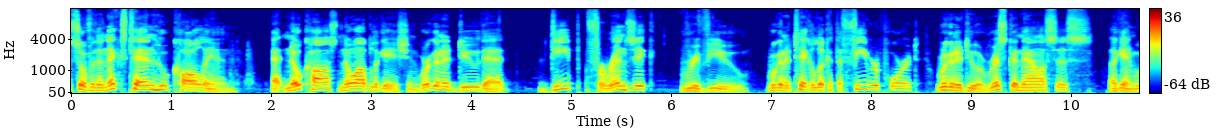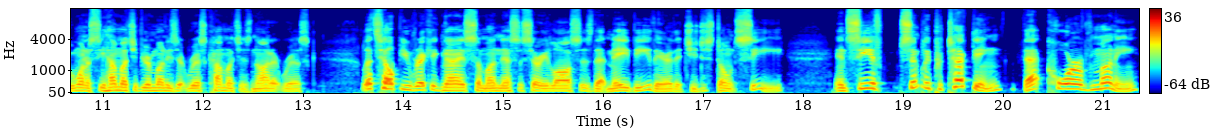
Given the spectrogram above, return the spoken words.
So for the next 10 who call in at no cost, no obligation, we're going to do that deep forensic review. We're going to take a look at the fee report. We're going to do a risk analysis. Again, we want to see how much of your money is at risk, how much is not at risk. Let's help you recognize some unnecessary losses that may be there that you just don't see and see if simply protecting that core of money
